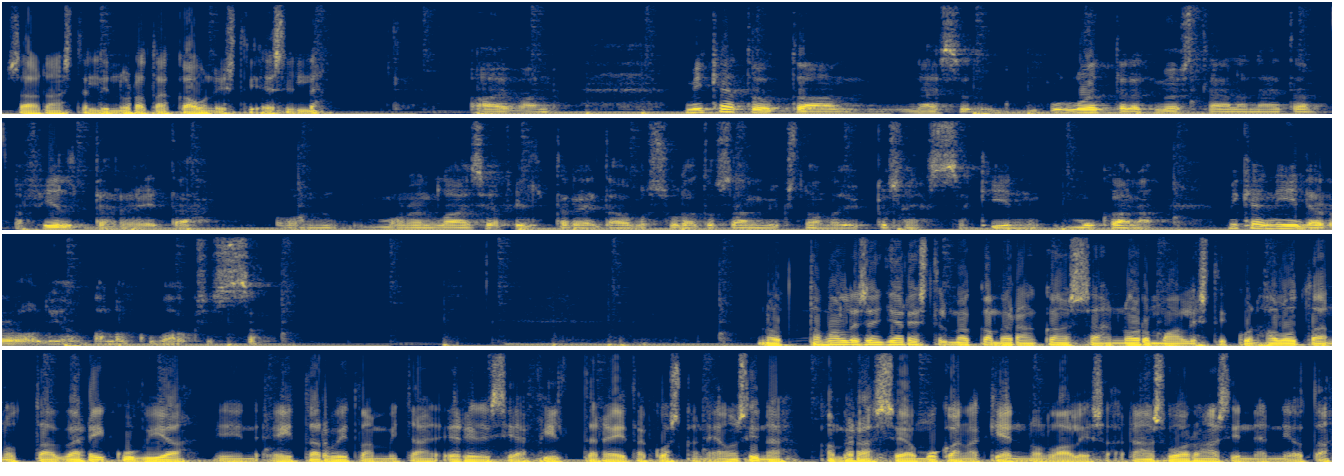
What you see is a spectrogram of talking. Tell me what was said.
saadaan sitten linnurata kauniisti esille. Aivan. Mikä tota, näissä, luettelet myös täällä näitä filtereitä, on monenlaisia filtreitä ollut sulla tuossa M101 mukana. Mikä niiden rooli on valokuvauksessa? No tavallisen järjestelmäkameran kanssa normaalisti, kun halutaan ottaa värikuvia, niin ei tarvita mitään erillisiä filtreitä, koska ne on siinä kamerassa jo mukana kennolla, eli saadaan suoraan sinne niitä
